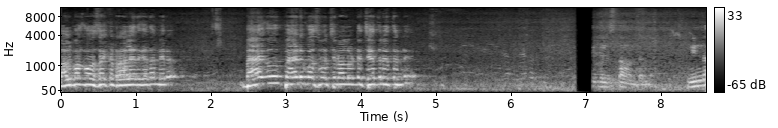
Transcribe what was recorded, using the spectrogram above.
బల్బం కోసం ఇక్కడ రాలేదు కదా మీరు? బ్యాగు ప్యాడ్ కోసం వచ్చిన వాళ్ళు ఉంటే చేతులు ఎత్తండి. తెలుస్తూ ఉంటుంది నిన్న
